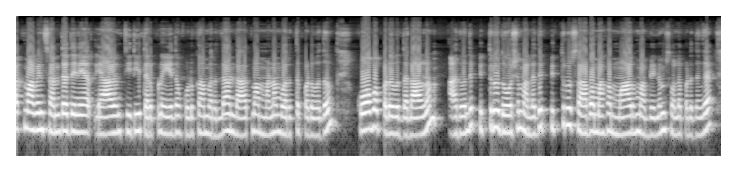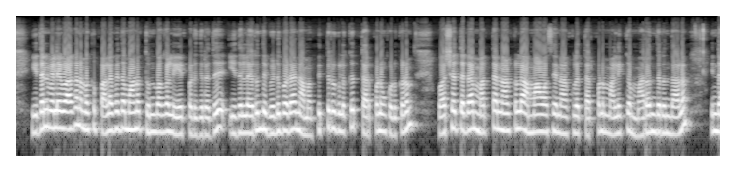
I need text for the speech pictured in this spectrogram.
ஆத்மாவின் சந்ததியினர் யாரும் திதி தர்ப்பணம் ஏதும் கொடுக்காம இருந்தால் அந்த ஆத்மா மனம் வருத்தப்படுவதும் கோபப்படுவதனாலும் அது வந்து பித்ரு தோஷம் அல்லது பித்ரு சாபமாக மாறும் அப்படின்னு சொல்லப்படுதுங்க. இதன் விளைவாக நமக்கு பலவிதமான துன்பங்கள் ஏற்படுகிறது. இதிலிருந்து விடுபட நாம் பித்ருகளுக்கு தர்ப்பணம் கொடுக்கணும். வருஷத்தோட மற்ற நாட்களில் அமாவாசை நாட்கள் நாட்களில் தர்ப்பணம் அளிக்க மறந்திருந்தாலும் இந்த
